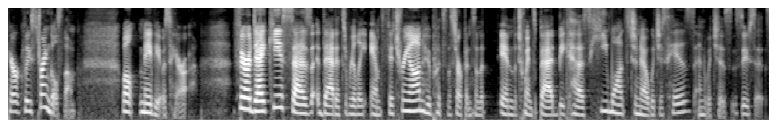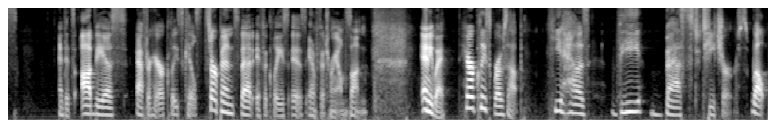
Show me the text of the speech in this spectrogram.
Heracles strangles them. Well, maybe it was Hera. Pherecydes says that it's really Amphitryon who puts the serpents in the in the twins' bed because he wants to know which is his and which is Zeus's. And it's obvious after Heracles kills the serpents that Iphicles is Amphitryon's son. Anyway, Heracles grows up. He has the best teachers. Well,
